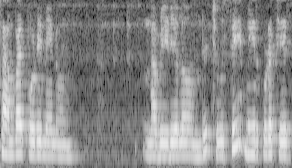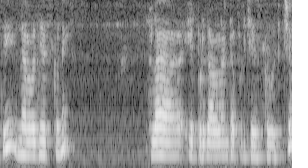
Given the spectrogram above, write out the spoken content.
సాంబార్ పొడి నేను నా వీడియోలో ఉంది. చూసి మీరు కూడా చేసి నిల్వ చేసుకుని ఇలా ఎప్పుడు కావాలంటే అప్పుడు చేసుకోవచ్చు.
